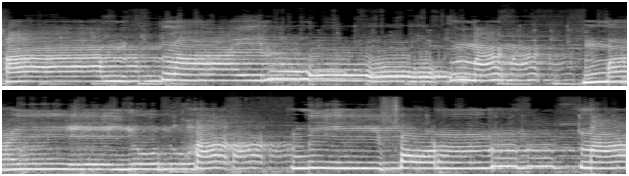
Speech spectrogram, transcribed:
ผ่านหลายลูกนัก ไม่หยุดพักมีฝนน้ำ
